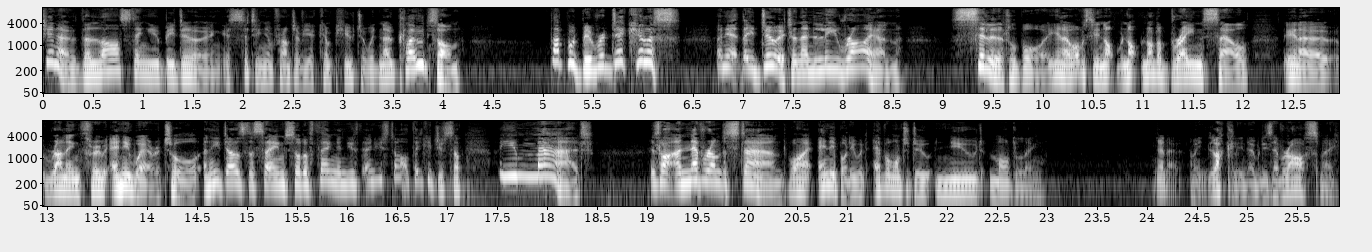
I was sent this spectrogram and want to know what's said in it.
do you know, the last thing you'd be doing is sitting in front of your computer with no clothes on. That would be ridiculous. And yet they do it. And then Lee Ryan, silly little boy, you know, obviously not not not a brain cell you know, running through anywhere at all, and he does the same sort of thing, and you and you start thinking to yourself, are you mad? It's like I never understand why anybody would ever want to do nude modelling. You know, I mean, luckily nobody's ever asked me.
